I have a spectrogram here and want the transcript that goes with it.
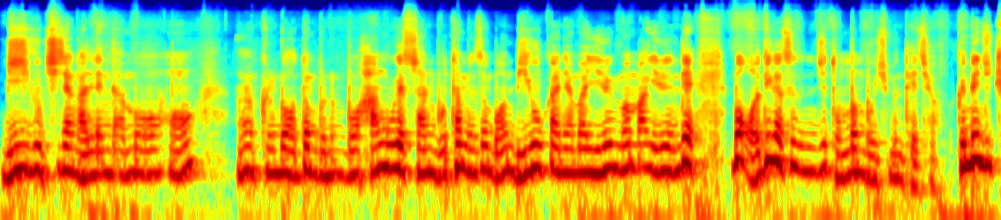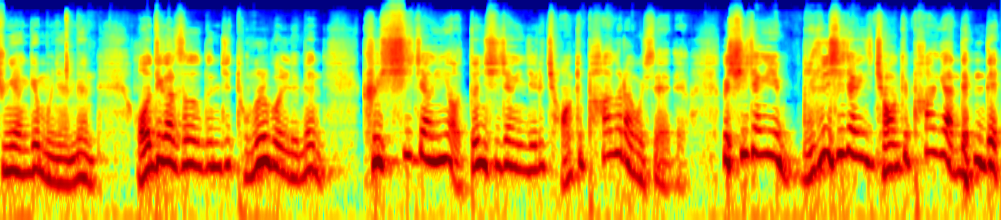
미국 시장 갈랜다 뭐 어? 어, 그럼 뭐 어떤 분은 뭐 한국에서 잘 못하면서 뭐 미국 가냐 막 이러면 막 이러는데 뭐 어디 가서든지 돈만 보시면 되죠. 근데 이제 중요한 게 뭐냐면 어디 가서든지 돈을 벌려면 그 시장이 어떤 시장인지를 정확히 파악을 하고 있어야 돼요. 그 시장이 무슨 시장인지 정확히 파악이 안 되는데,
